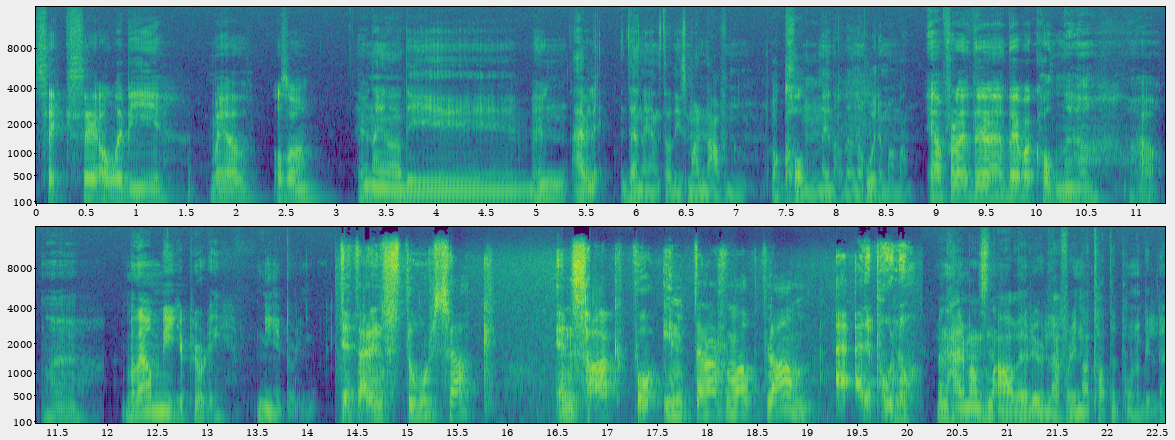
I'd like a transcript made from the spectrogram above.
sexy alibi med Altså Hun er en av de Hun er vel den eneste av de som har navn. Og Conny, da, denne horemammaen. Ja, for det, det, det var Conny, ja. ja. Men det er mye puling. Mye puling. Dette er en stor sak. En sak på internasjonalt plan. Er er det porno? Men Hermansen avhører Ulla fordi hun har tatt et pornobilde.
